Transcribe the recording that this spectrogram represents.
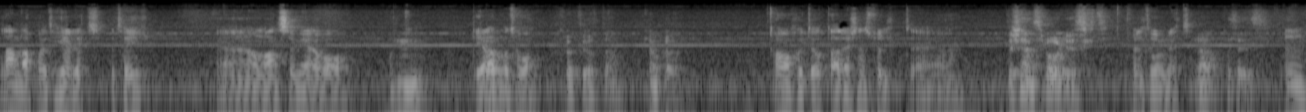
landar på ett helhetsbetyg. Eh, om man summerar var och Mm. delar på två. 78 kanske. Ja, 78, det känns fullt, eh, Det känns logiskt. fullt rimligt. Ja, precis. Mm.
